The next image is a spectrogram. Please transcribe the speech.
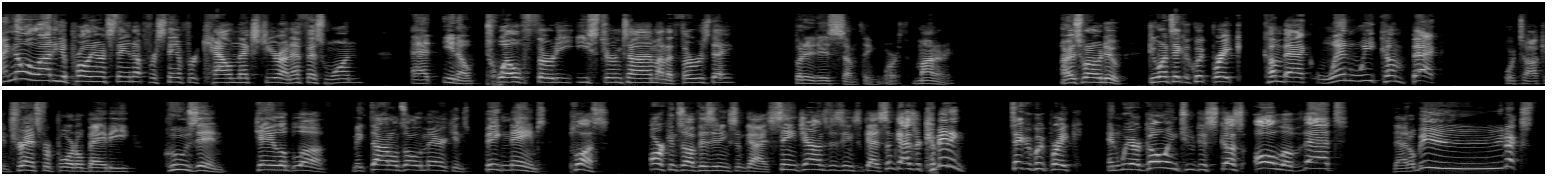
I know a lot of you probably aren't staying up for Stanford Cal next year on FS1 at, you know, 12:30 Eastern time on a Thursday, but it is something worth monitoring. All right, that's what I want to do. Do you want to take a quick break? Come back. When we come back, we're talking transfer portal, baby. Who's in? Caleb Love, McDonald's All Americans, big names, plus Arkansas visiting some guys, St. John's visiting some guys. Some guys are committing. Take a quick break, and we are going to discuss all of that. That'll be next.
